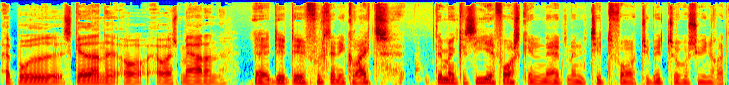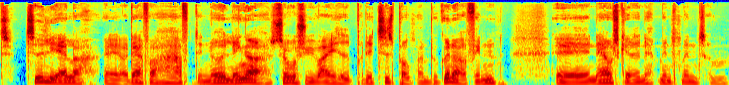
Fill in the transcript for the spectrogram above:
af både skaderne og, og af smerterne. Ja, det, det er fuldstændig korrekt. Det man kan sige er forskellen er, at man tit får type 1 sukkersyge i ret tidlig alder, øh, og derfor har haft en noget længere sukkersygevejhed på det tidspunkt, man begynder at finde øh, nerveskaderne, mens man som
